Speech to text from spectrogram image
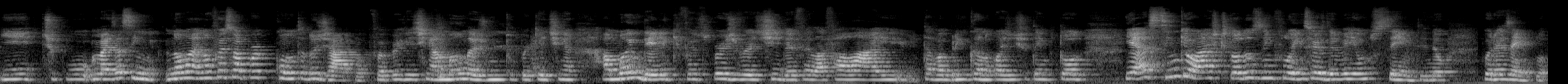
E, tipo, mas assim, não, é, não foi só por conta do Japa, foi porque tinha a Amanda junto, porque tinha a mãe dele que foi super divertida e foi lá falar e tava brincando com a gente o tempo todo. E é assim que eu acho que todos os influencers deveriam ser, entendeu? Por exemplo,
